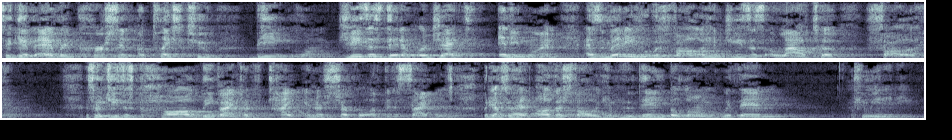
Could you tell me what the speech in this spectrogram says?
to give every person a place to belong. Jesus didn't reject anyone. As many who would follow him, Jesus allowed to follow him. And so Jesus called Levi into the tight inner circle of the disciples, but he also had others following him who then belonged within community.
